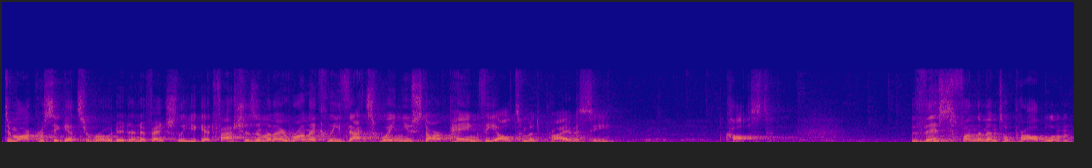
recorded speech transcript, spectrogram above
democracy gets eroded, and eventually you get fascism. And ironically, that's when you start paying the ultimate privacy cost. This fundamental problem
